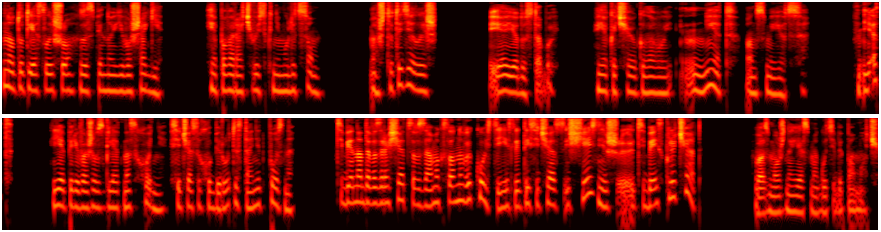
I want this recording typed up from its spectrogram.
Но тут я слышу за спиной его шаги. Я поворачиваюсь к нему лицом. «А «Что ты делаешь?» «Я еду с тобой». Я качаю головой. «Нет», — он смеется. «Нет?» Я перевожу взгляд на сходни. Сейчас их уберут, и станет поздно. Тебе надо возвращаться в замок Слоновой Кости. Если ты сейчас исчезнешь, э, тебя исключат. Возможно, я смогу тебе помочь.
